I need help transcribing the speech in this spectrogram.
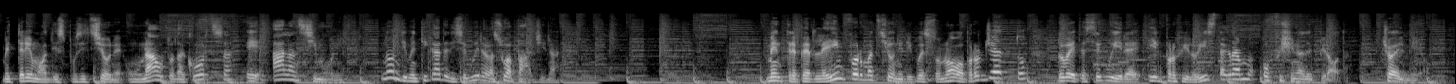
Metteremo a disposizione un'auto da corsa e Alan Simoni. Non dimenticate di seguire la sua pagina. Mentre per le informazioni di questo nuovo progetto dovete seguire il profilo Instagram Officina del Pilota, cioè il mio.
